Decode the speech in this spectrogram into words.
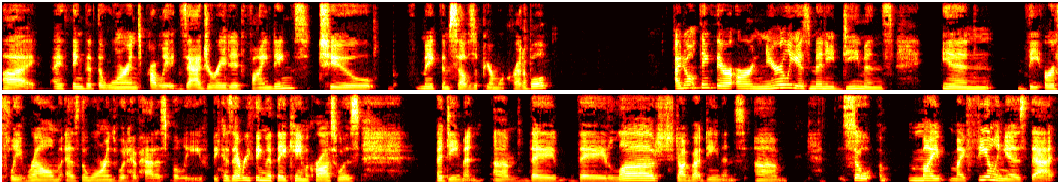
Uh, I think that the Warrens probably exaggerated findings to make themselves appear more credible. I don't think there are nearly as many demons in the earthly realm as the Warrens would have had us believe, because everything that they came across was a demon. Um, they they loved to talk about demons. Um, so um, my my feeling is that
